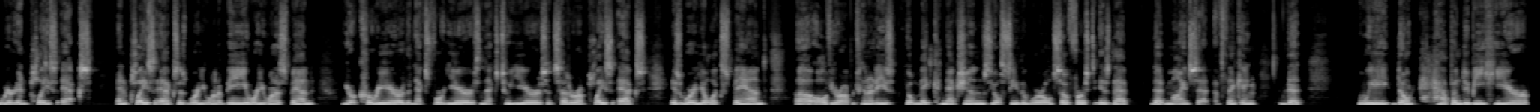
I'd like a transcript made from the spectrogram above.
we're in place X. And place X is where you want to be, where you want to spend your career, the next four years, the next two years, et cetera. Place X is where you'll expand uh, all of your opportunities. You'll make connections. You'll see the world. So first is that that mindset of thinking that we don't happen to be here.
